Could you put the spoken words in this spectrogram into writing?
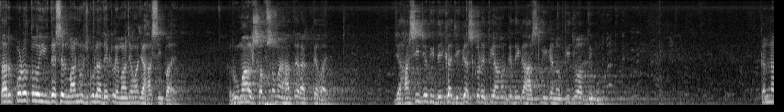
তারপরও তো এই দেশের মানুষগুলা দেখলে মাঝে মাঝে হাসি পায়। রুমাল সব সময় হাতে রাখতে হয়। যে হাসি যদি দেখা জিজ্ঞাসা করে, তুই আমাকে দেখা হাসলি কেন? কি জবাব দিব? কেননা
